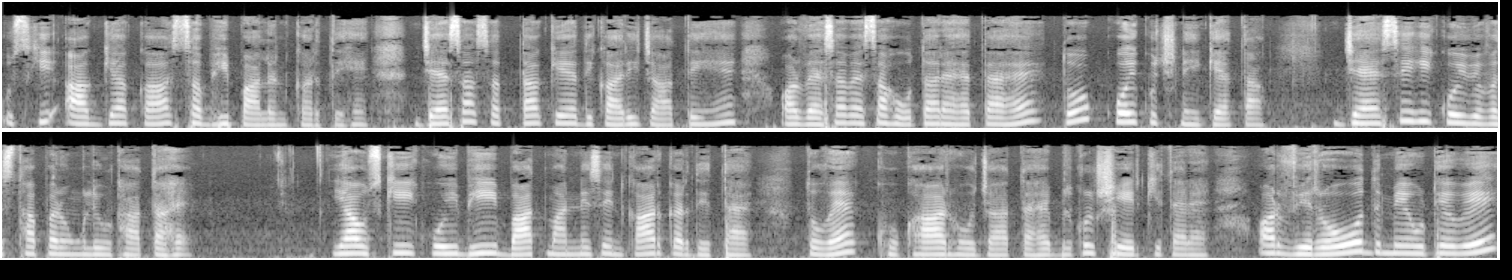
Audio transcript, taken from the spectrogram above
उसकी आज्ञा का सभी पालन करते हैं। जैसा सत्ता के अधिकारी चाहते हैं और वैसा वैसा होता रहता है तो कोई कुछ नहीं कहता। जैसे ही कोई व्यवस्था पर उंगली उठाता है या उसकी कोई भी बात मानने से इनकार कर देता है तो वह खुखार हो जाता है, बिल्कुल शेर की तरह। और विरोध में उठे हुए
